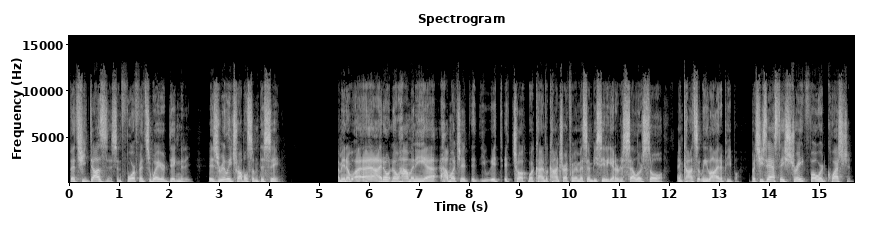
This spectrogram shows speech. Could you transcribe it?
that she does this and forfeits away her dignity is really troublesome to see. I mean, I, I don't know how many, uh, how much it, it, it, it took, what kind of a contract from MSNBC to get her to sell her soul and constantly lie to people. But she's asked a straightforward question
